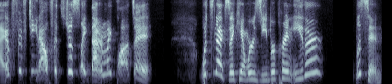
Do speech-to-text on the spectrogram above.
i have 15 outfits just like that in my closet. What's next? I can't wear zebra print either? Listen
